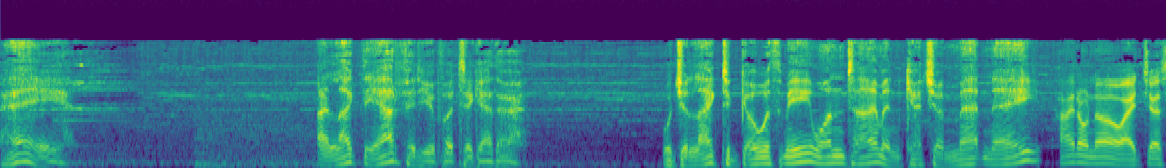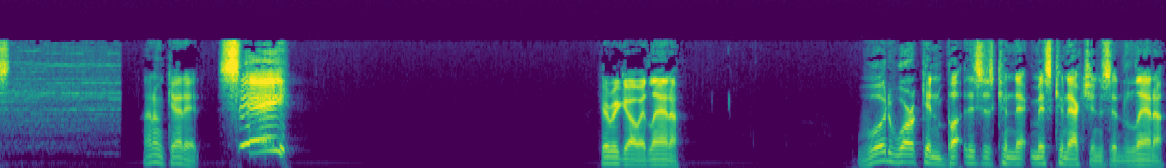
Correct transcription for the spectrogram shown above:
Hey. I like the outfit you put together. Would you like to go with me one time and catch a matinee? I don't know. I just. I don't get it. See? Here we go, Atlanta. Woodworking Bud. This is connect- misconnections in Atlanta.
